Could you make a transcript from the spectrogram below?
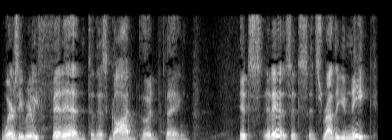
where's he really fit in to this godhood thing? It's it is it's it's rather unique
